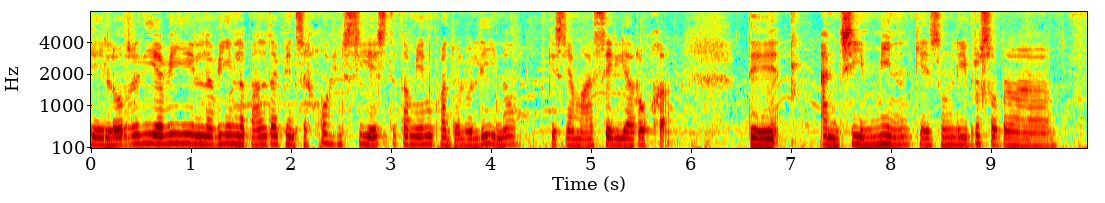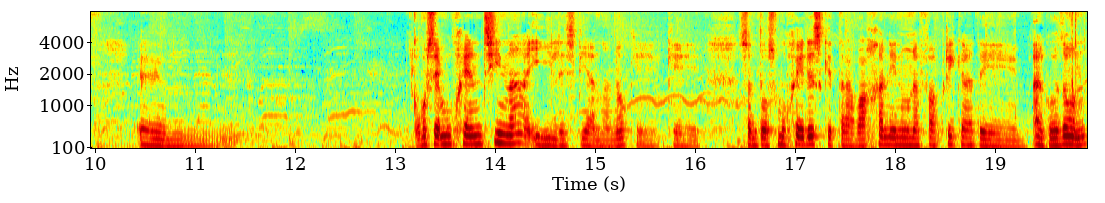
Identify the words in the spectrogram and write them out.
que el otro día vi, la vi en la palda y pensé, joder, sí, este también cuando lo leí, ¿no? Que se llama Celia Roja, de Anji Min, que es un libro sobre em, cómo ser mujer en China y lesbiana, ¿no? Que, que son dos mujeres que trabajan en una fábrica de algodón,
